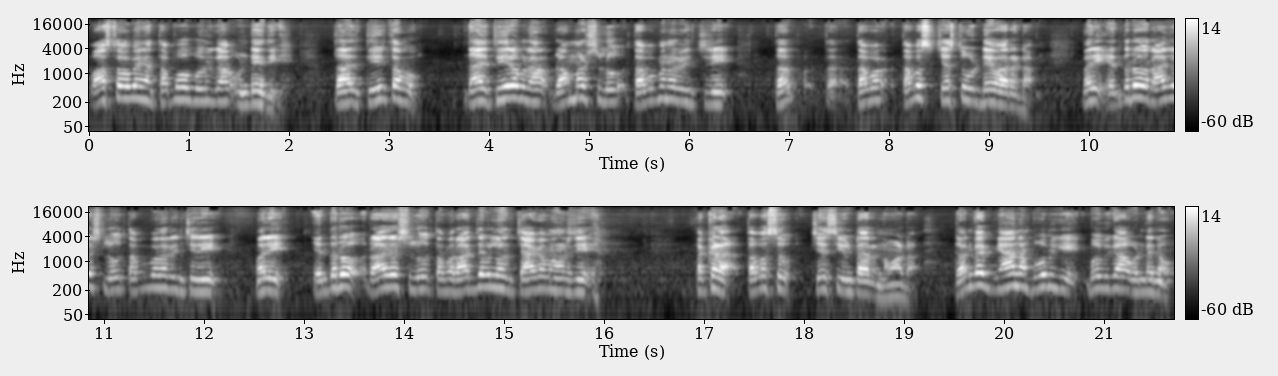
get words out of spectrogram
వాస్తవమైన తపోభూమిగా ఉండేది. దాని తీర్థము దాని తీరమున బ్రాహ్మణులు తపమునరించి తప తపస్సు చేస్తూ ఉండేవారట. మరి ఎందరో రాజస్సులు తపమునరించి మరి ఎందరో రాజస్సులు తమ రాజ్యంలో త్యాగమనర్చి అక్కడ తపస్సు చేసి ఉంటారన్నమాట. గంగ జ్ఞాన భూమికి భూమిగా ఉండెను.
